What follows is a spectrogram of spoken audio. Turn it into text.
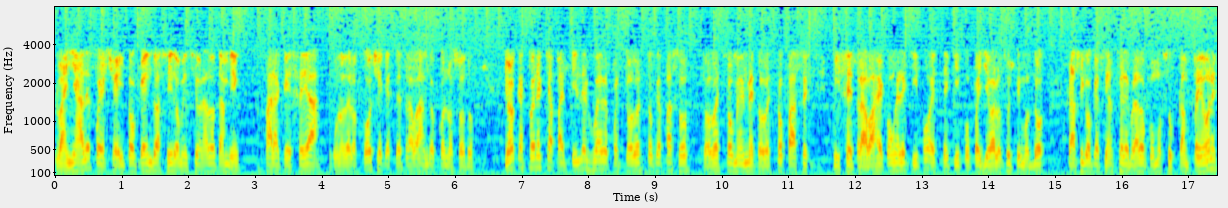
lo añade, pues Cheito Kendo ha sido mencionado también para que sea uno de los coches que esté trabajando con nosotros. Yo lo que espero es que a partir del jueves, pues todo esto que pasó, todo esto merme, todo esto pase y se trabaje con el equipo. Este equipo pues lleva los últimos dos clásicos que se han celebrado como sus campeones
